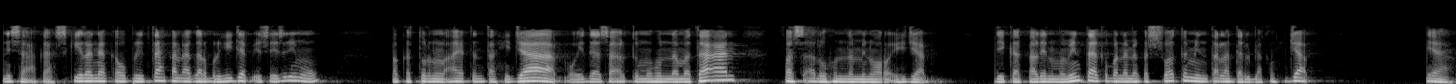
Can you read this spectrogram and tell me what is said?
nisa'aka." Sekiranya kau perintahkan agar berhijab istri-istrimu, maka turunlah ayat tentang hijab. Wa idza sa'altumuhunna mata'an fas'aluhunna min wara'i hijab. Jika kalian meminta kepada mereka sesuatu, mintalah dari belakang hijab. Ya,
